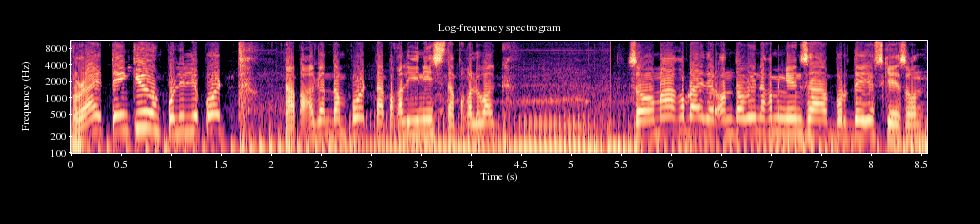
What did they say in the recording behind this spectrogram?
Alright, thank you Pulilio Port. Napakagandang port, napakalinis, napakaluwag. So mga kabrider, on the way na kami ngayon sa Bordeos, Quezon.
